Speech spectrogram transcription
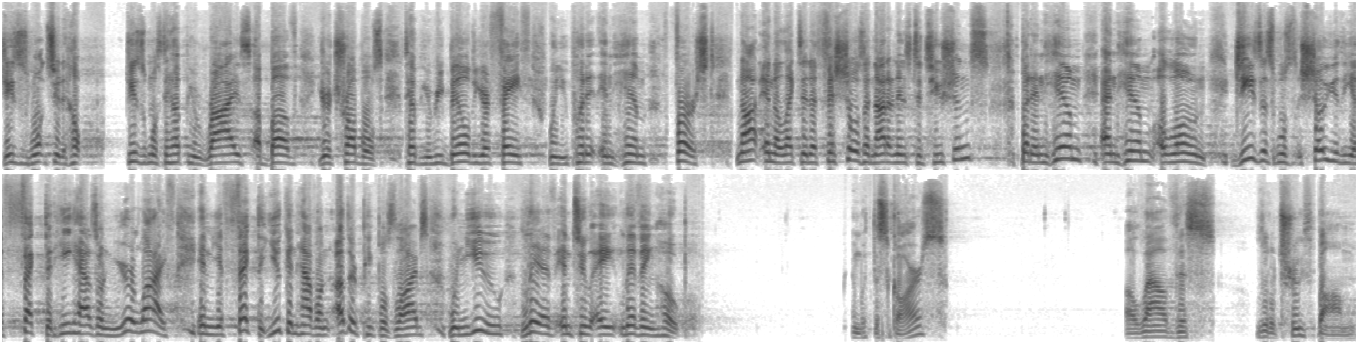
Jesus wants you to help Jesus wants to help you rise above your troubles, to help you rebuild your faith when you put it in Him first, not in elected officials and not in institutions, but in Him and Him alone. Jesus will show you the effect that He has on your life and the effect that you can have on other people's lives when you live into a living hope. And with the scars, allow this little truth bomb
